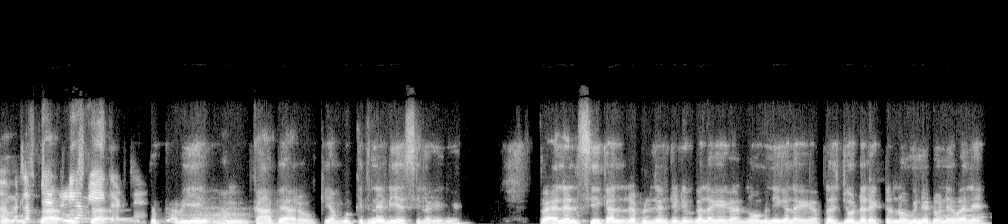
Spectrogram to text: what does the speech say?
तो मतलब जनरली हम यही करते हैं। तो अभी ये हम कहाँ पे आ रहा हूँ कि हमको कितने डीएससी लगेंगे? तो एलएलसी का रिप्रेजेंटेटिव का लगेगा नॉमिनी का लगेगा प्लस जो डायरेक्टर नॉमिनेट होने वाले हैं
